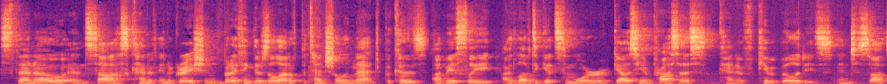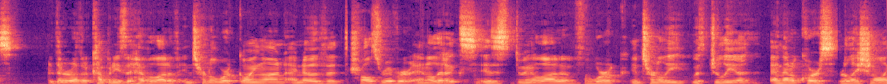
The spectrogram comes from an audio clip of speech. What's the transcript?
Stheno and Soss kind of integration, but I think there's a lot of potential in that because obviously I'd love to get some more Gaussian process kind of capabilities into Soss. There are other companies that have a lot of internal work going on. I know that Charles River Analytics is doing a lot of work internally with Julia. And then, of course, relational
